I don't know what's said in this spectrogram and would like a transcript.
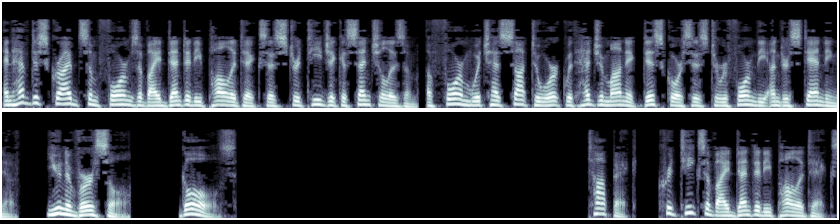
And have described some forms of identity politics as strategic essentialism, a form which has sought to work with hegemonic discourses to reform the understanding of universal goals. Topic. Critiques of identity politics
